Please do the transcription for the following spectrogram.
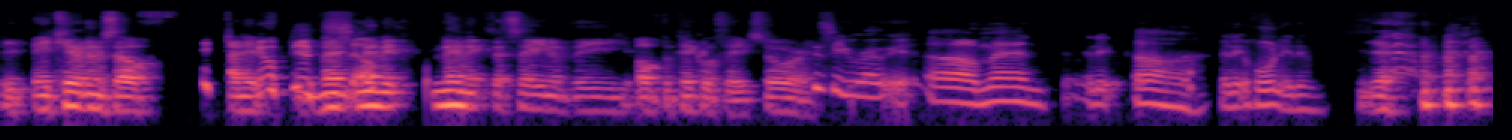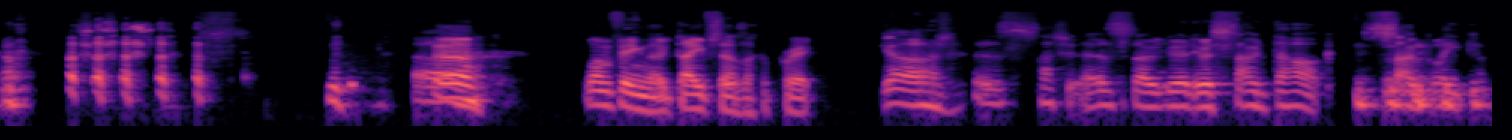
He, he killed himself, and it killed mi- himself. mimic mimic the scene of the of the pickle thief story. Because he wrote it. Oh man. And it oh and it haunted him. Yeah. Oh Uh, one thing though, Dave sounds like a prick. God. It was such it was so good. It was so dark, so bleak.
